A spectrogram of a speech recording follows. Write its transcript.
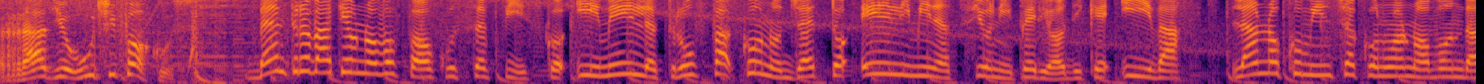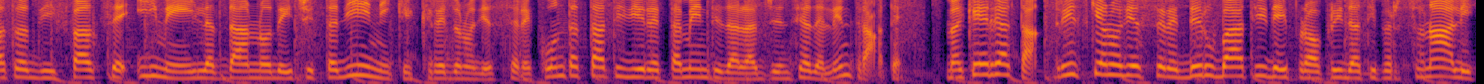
Radio UCI Focus. Ben trovati a un nuovo Focus Fisco, email truffa con oggetto eliminazioni periodiche IVA. L'anno comincia con una nuova ondata di false email a danno dei cittadini che credono di essere contattati direttamente dall'Agenzia delle Entrate, ma che in realtà rischiano di essere derubati dei propri dati personali.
